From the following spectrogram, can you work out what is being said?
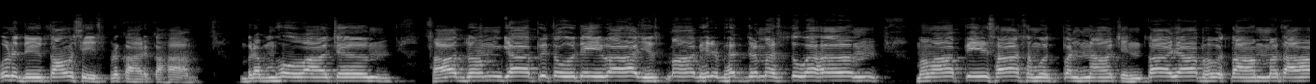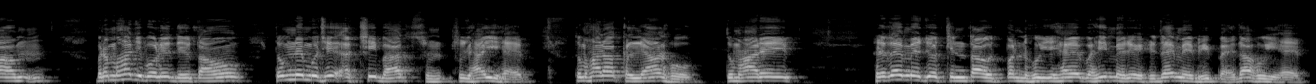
उन देवताओं से इस प्रकार कहा, ब्रह्मोवाच साध्वम ज्ञापितो देवा, युष्माभिर्भद्रमस्तु वह ममाप्येषा समुत्पन्ना चिंताया भवताम मता ब्रह्मा जी बोले, देवताओं तुमने मुझे अच्छी बात सुझाई है। तुम्हारा कल्याण हो। तुम्हारे हृदय में जो चिंता उत्पन्न हुई है, वही मेरे हृदय में भी पैदा हुई है।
